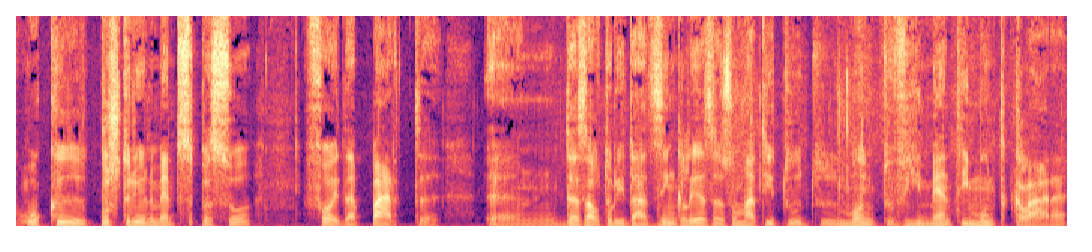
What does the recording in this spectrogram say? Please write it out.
o que posteriormente se passou foi da parte das autoridades inglesas uma atitude muito veemente e muito clara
